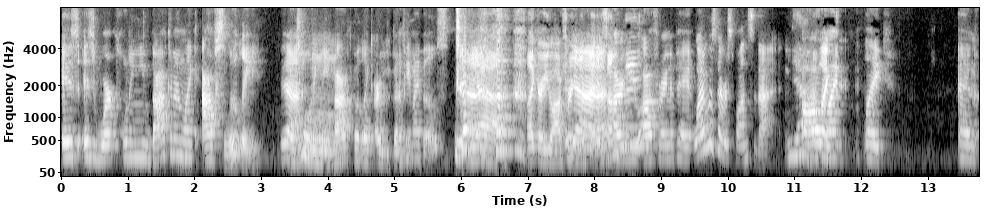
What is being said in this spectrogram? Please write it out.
is is work holding you back?" And I'm like, "Absolutely. Yeah. It's holding me Mhm. back, but like are you going to pay my bills?" Yeah. Like, are you offering to pay something? Are you offering to pay What was their response to that? Yeah. Oh like- my, like, and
